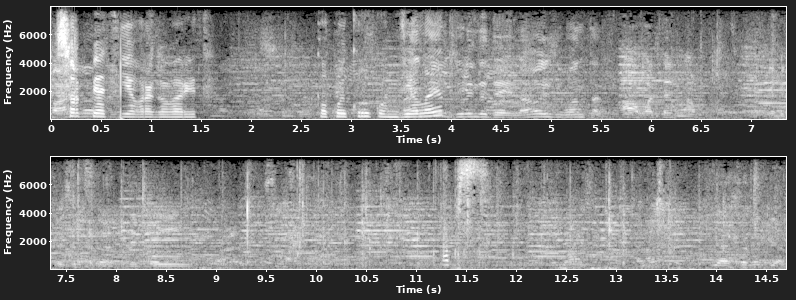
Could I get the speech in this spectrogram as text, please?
5. 45 евро, говорит. Какой круг он делает. During the day, now is one time. Ah, one ten now. Yeah, because it's uh, they pay. Апс. Yeah, seven PM.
